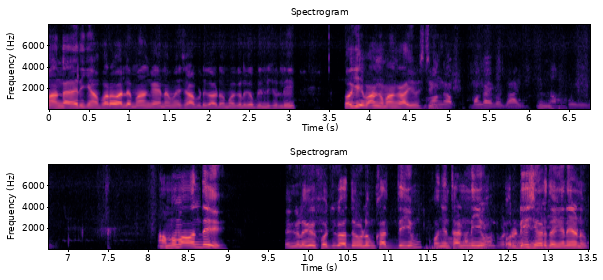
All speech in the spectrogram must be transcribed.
மாங்காய் அரிக்கான் பரவாயில்ல மாங்காய் நம்ம சாப்பிட்டு காட்டுவோம் மக்களுக்கு அப்படின்னு சொல்லி. ஓகே வாங்க மாங்காய் ஆகி வச்சுட்டு. மாங்காய் மாங்காய் காய். அம்மம்மா வந்து எங்களுக்கு கொச்சு காத்தூளும் கத்தியும் கொஞ்சம் தண்ணியும் ஒரு டீஷும் எடுத்தோம் என்ன வேணும்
